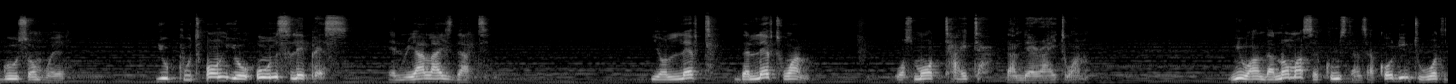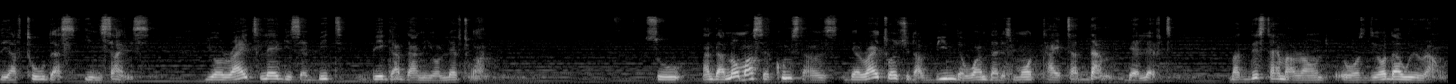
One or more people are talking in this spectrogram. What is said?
go somewhere. You put on your own slippers and realized that your left, the left one was more tighter than the right one. Meanwhile, under normal circumstance, according to what they have told us in science, your right leg is a bit bigger than your left one. So, under normal circumstance, the right one should have been the one that is more tighter than the left. But this time around, it was the other way around.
